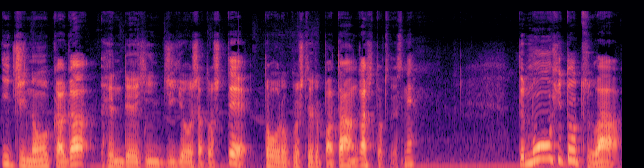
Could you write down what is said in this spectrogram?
一農家が返礼品事業者として登録してるパターンが一つですね。でもう一つは、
